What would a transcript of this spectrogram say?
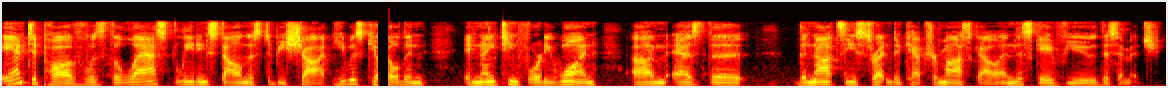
Antipov was the last leading Stalinist to be shot. He was killed in, in 1941 um, as the the Nazis threatened to capture Moscow, and this gave you this image.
